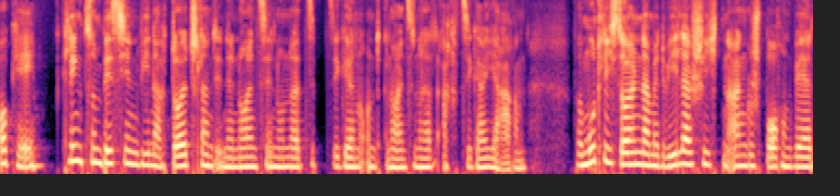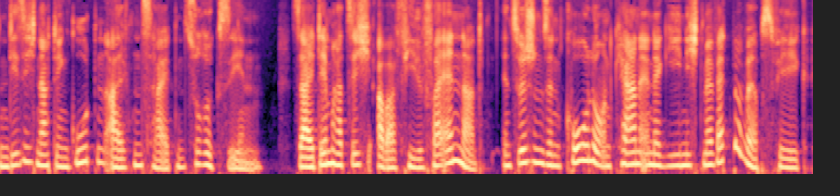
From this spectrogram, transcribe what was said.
Okay, klingt so ein bisschen wie nach Deutschland in den 1970er und 1980er Jahren. Vermutlich sollen damit Wählerschichten angesprochen werden, die sich nach den guten alten Zeiten zurücksehen. Seitdem hat sich aber viel verändert. Inzwischen sind Kohle und Kernenergie nicht mehr wettbewerbsfähig.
